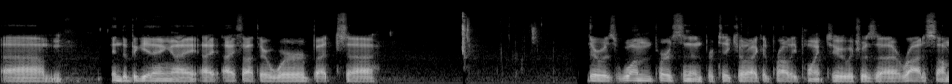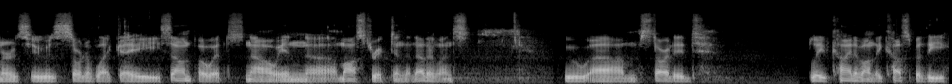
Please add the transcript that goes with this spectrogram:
um, in the beginning, I, I, I thought there were, but uh, there was one person in particular I could probably point to, which was uh, Rod Summers, who is sort of like a sound poet now in uh, Maastricht in the Netherlands, who um, started, I believe, kind of on the cusp of the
